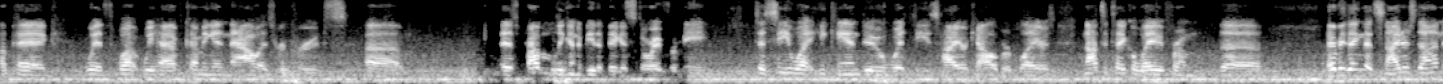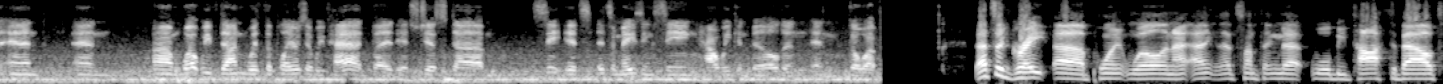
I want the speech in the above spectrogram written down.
a peg with what we have coming in now as recruits um, is probably going to be the biggest story for me to see what he can do with these higher caliber players. Not to take away from the everything that Snyder's done and and um, what we've done with the players that we've had, but it's just um, see it's it's amazing seeing how we can build and and go up. That's a great uh, point, Will, and I, I, think that's something that will be talked about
